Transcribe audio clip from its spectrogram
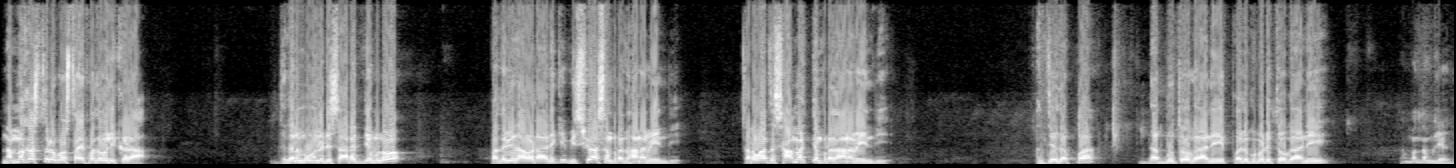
నమ్మకస్తులకు వస్తాయి పదవులు ఇక్కడ. జగన్మోహన్ రెడ్డి సారథ్యంలో పదవి రావడానికి విశ్వాసం ప్రధానమైంది తర్వాత సామర్థ్యం ప్రధానమైంది. అంతే తప్ప డబ్బుతో కానీ పలుకుబడితో కానీ సంబంధం లేదు.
